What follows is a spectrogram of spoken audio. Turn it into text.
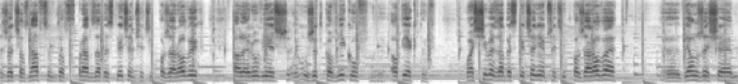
rzeczoznawców do spraw zabezpieczeń przeciwpożarowych, ale również użytkowników obiektów. Właściwe zabezpieczenie przeciwpożarowe e, wiąże się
